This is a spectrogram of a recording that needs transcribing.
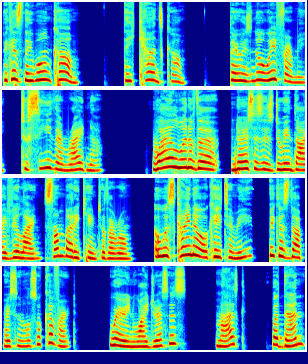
because they won't come. They can't come. There is no way for me to see them right now. While one of the nurses is doing the IV line, somebody came to the room. It was kind of okay to me because that person also covered, wearing white dresses, mask. But then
